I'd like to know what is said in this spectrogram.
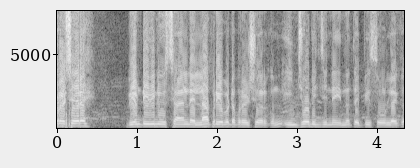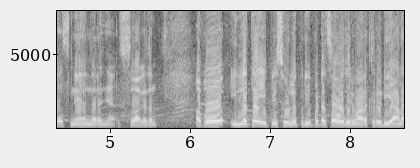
പ്രേക്ഷകരെ V M T V news ചാനലിന്റെ എല്ലാ പ്രിയപ്പെട്ട പ്രേക്ഷകർക്കും ഇഞ്ചോഡ് ഇഞ്ചിന്റെ ഇന്നത്തെ എപ്പിസോഡിലേക്ക് സ്നേഹം നിറഞ്ഞ സ്വാഗതം. അപ്പോൾ ഇന്നത്തെ എപ്പിസോഡിലെ പ്രിയപ്പെട്ട സഹോദരിമാർക്ക് റെഡിയാണ്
